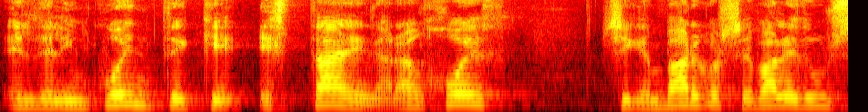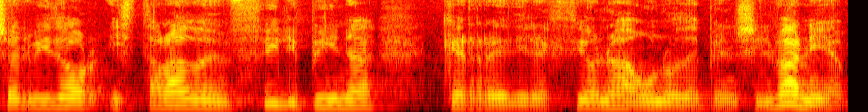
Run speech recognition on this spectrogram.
el delincuente que está en Aranjuez sin embargo, se vale de un servidor instalado en Filipinas que redirecciona a uno de Pensilvania.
